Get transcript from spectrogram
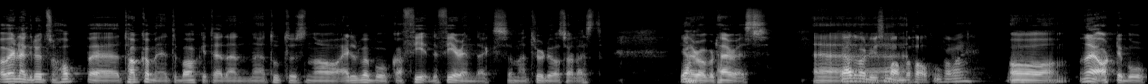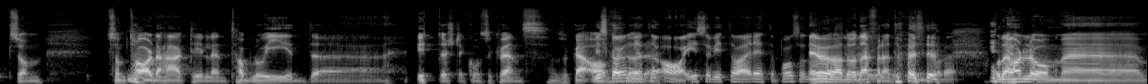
av en eller annen grunn så hopper tankene mine tilbake til den 2011-boka The Fear Index, som jeg tror du også har lest, ja. med Robert Harris. ja, det var du som anbefalte den for meg. Og det er en artig bok som, som tar mm. det her til en tabloid uh, ytterste konsekvens. Vi skal jo ned til AI så vidt det er etterpå. Så det, jo, det var derfor jeg det. Og det handler om eh,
